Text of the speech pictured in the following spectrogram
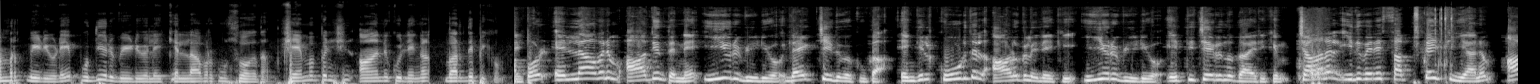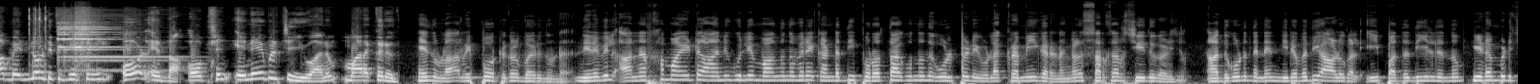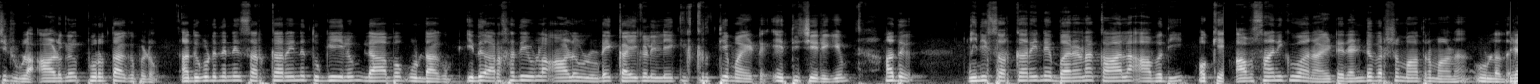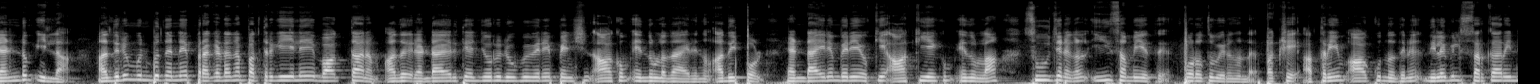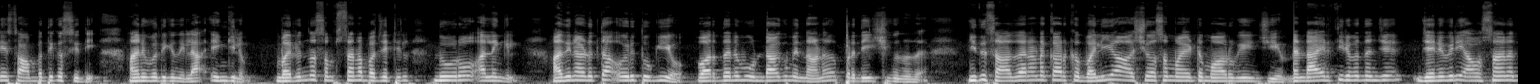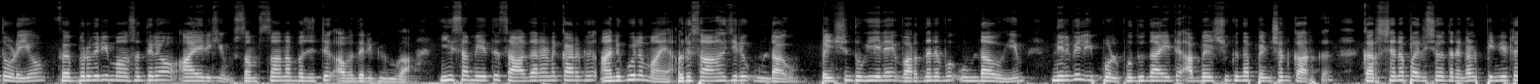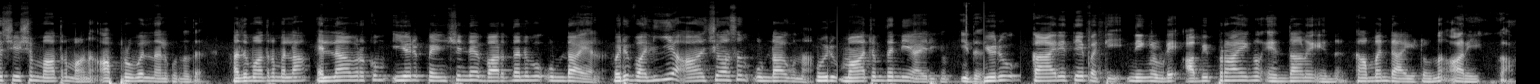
അമൃത് മീഡിയയുടെ പുതിയൊരു വീഡിയോയിലേക്ക് എല്ലാവർക്കും സ്വാഗതം. ക്ഷേമ പെൻഷൻ ആനുകൂല്യങ്ങൾ വർദ്ധിപ്പിക്കും. അപ്പോൾ എല്ലാവരും ആദ്യം തന്നെ ഈ ഒരു വീഡിയോ ലൈക്ക് ചെയ്തു വെക്കുക. എങ്കിൽ കൂടുതൽ ആളുകളിലേക്ക് ഈ ഒരു വീഡിയോ എത്തിച്ചേരുന്നതായിരിക്കും. ചാനൽ ഇതുവരെ സബ്സ്ക്രൈബ് ചെയ്യാനും ആ ബെൽ നോട്ടിഫിക്കേഷനിൽ ഓൾ എന്ന ഓപ്ഷൻ എനേബിൾ ചെയ്യുവാനും മറക്കരുത്. എന്നുള്ള റിപ്പോർട്ടുകൾ വരുന്നുണ്ട്. നിലവിൽ അനർഹമായിട്ട് ആനുകൂല്യം വാങ്ങുന്നവരെ കണ്ടെത്തി പുറത്താക്കുന്നത് ഉൾപ്പെടെയുള്ള ക്രമീകരണങ്ങൾ സർക്കാർ ചെയ്തു കഴിഞ്ഞു. അതുകൊണ്ട് തന്നെ നിരവധി ആളുകൾ ഈ പദ്ധതിയിൽ നിന്നും ഇടം പിടിച്ചിട്ടുള്ള ആളുകൾ പുറത്താക്കപ്പെടും. അതുകൊണ്ട് തന്നെ സർക്കാരിന് തുകയിലും ലാഭം ഉണ്ടാകും. ഇത് അർഹതയുള്ള ആളുകളുടെ കൈകളിലേക്ക് കൃത്യമായിട്ട് എത്തിച്ചേരുകയും അത് ഇനി സർക്കാരിന്റെ ഭരണകാല അവധി ഒക്കെ അവസാനിക്കുവാനായിട്ട് രണ്ട് വർഷം മാത്രമാണ് ഉള്ളത്. രണ്ടും ഇല്ല. അതിനു മുൻപ് തന്നെ പ്രകടന പത്രികയിലെ വാഗ്ദാനം അത് രണ്ടായിരത്തി അഞ്ഞൂറ് രൂപ വരെ പെൻഷൻ ആക്കും എന്നുള്ളതായിരുന്നു. അതിപ്പോൾ രണ്ടായിരം വരെയൊക്കെ ആക്കിയേക്കും എന്നുള്ള സൂചനകൾ ഈ സമയത്ത് പുറത്തു വരുന്നുണ്ട്. പക്ഷേ അത്രയും ആക്കുന്നതിന് നിലവിൽ സർക്കാരിന്റെ സാമ്പത്തിക സ്ഥിതി അനുവദിക്കുന്നില്ല. എങ്കിലും വരുന്ന സംസ്ഥാന ബജറ്റിൽ നൂറോ അല്ലെങ്കിൽ അതിനടുത്ത ഒരു തുകയോ വർധനവ് ഉണ്ടാകുമെന്നാണ് പ്രതീക്ഷിക്കുന്നത്. ഇത് സാധാരണക്കാർക്ക് വലിയ ആശ്വാസമായിട്ട് മാറുകയും ചെയ്യും. രണ്ടായിരത്തി ഇരുപത്തഞ്ച് ജനുവരി അവസാനത്തോടെയോ ഫെബ്രുവരി മാസത്തിലോ ആയിരിക്കും സംസ്ഥാന ബജറ്റ് അവതരിപ്പിക്കുക. ഈ സമയത്ത് സാധാരണക്കാർക്ക് അനുകൂലമായ ഒരു സാഹചര്യം ഉണ്ടാകും. പെൻഷൻ തുകയിലെ വർധനവ് ഉണ്ടാവുകയും നിലവിൽ ഇപ്പോൾ പുതുതായിട്ട് അപേക്ഷിക്കുന്ന പെൻഷൻകാർക്ക് കർശന പരിശോധനകൾ പിന്നിട്ട ശേഷം മാത്രമാണ് അപ്രൂവൽ നൽകുന്നത്. അതുമാത്രമല്ല എല്ലാവർക്കും ഈ ഒരു പെൻഷന്റെ വർധനവ് ഉണ്ടായാൽ ഒരു വലിയ ആശ്വാസം ഉണ്ടാകുന്ന ഒരു മാറ്റം തന്നെയായിരിക്കും ഇത്. ഈ ഒരു കാര്യത്തെ പറ്റി നിങ്ങളുടെ അഭിപ്രായങ്ങൾ എന്താണ് എന്ന് കമന്റ് ആയിട്ടൊന്ന് അറിയിക്കുക.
